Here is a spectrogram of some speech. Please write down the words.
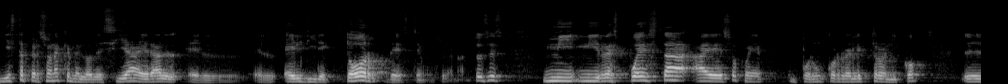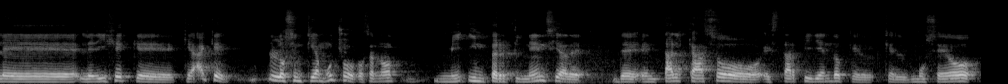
Y esta persona que me lo decía era el, el, director de este museo. Entonces, mi, mi, respuesta a eso fue por un correo electrónico. Le, le dije que, que, ah, que lo sentía mucho, o sea, no, mi impertinencia de, de en tal caso estar pidiendo que el, que el museo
